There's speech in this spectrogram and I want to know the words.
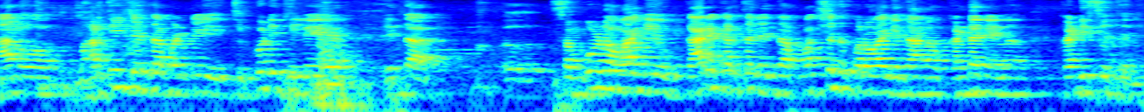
ನಾನು ಭಾರತೀಯ ಜನತಾ ಪಾರ್ಟಿ ಚಿಕ್ಕೋಡಿ ಜಿಲ್ಲೆಯಿಂದ ಸಂಪೂರ್ಣವಾಗಿ ಕಾರ್ಯಕರ್ತರಿಂದ, ಪಕ್ಷದ ಪರವಾಗಿ ನಾನು ಖಂಡನೆಯನ್ನು ಖಂಡಿಸುತ್ತೇನೆ.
